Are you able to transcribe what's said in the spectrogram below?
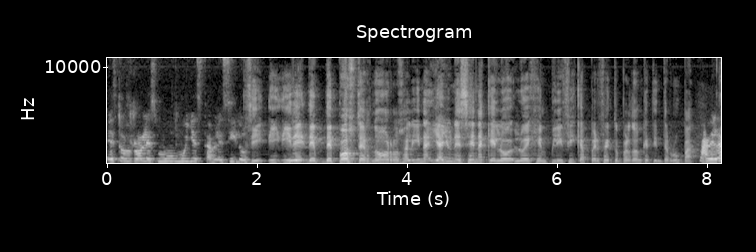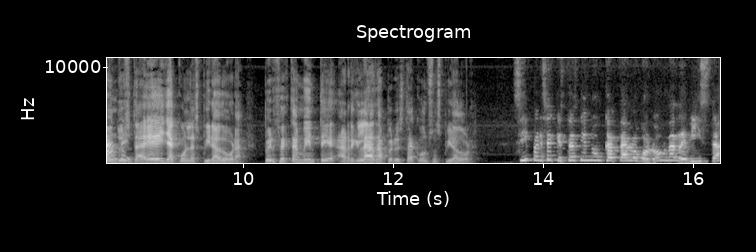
Estos roles muy, muy establecidos. Sí, y, de, póster, ¿no, Rosalina? Y hay una escena que lo, lo, ejemplifica perfecto, perdón que te interrumpa. Adelante. Cuando está ella con la aspiradora, perfectamente arreglada, pero está con su aspiradora sí, parece que estás viendo un catálogo, ¿no? Una revista,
